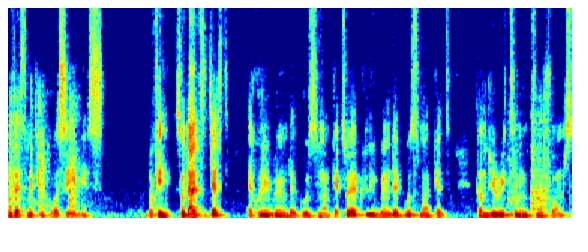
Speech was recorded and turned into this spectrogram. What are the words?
investment equals savings. Okay, so that's just equilibrium in the goods market. So equilibrium in the goods market can be written in two forms,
